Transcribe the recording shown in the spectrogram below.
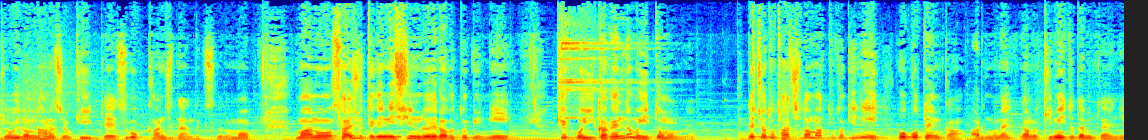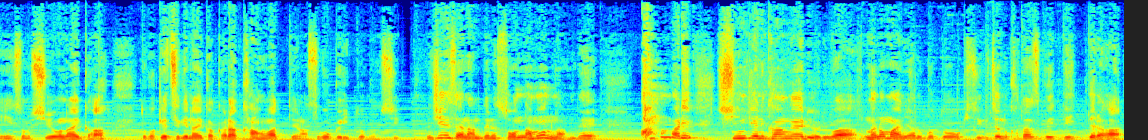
今日いろんな話を聞いてすごく感じたんですけども、まあ、あの最終的に進路を選ぶときに結構いい加減でもいいと思うね。でちょっと立ち止まった時に方向転換あるのね。あの君言ってたみたいにその腫瘍内科とか血液内科から緩和っていうのはすごくいいと思うし。人生なんてねそんなもんなんであんまり真剣に考えるよりは目の前にあることをきちんと片付けていったら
